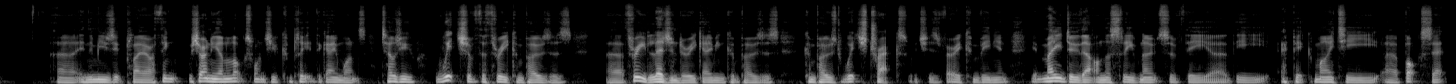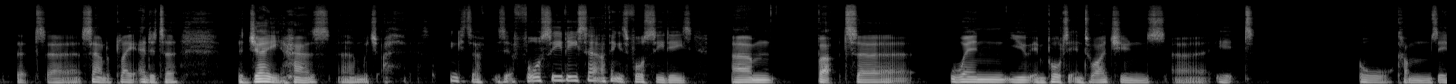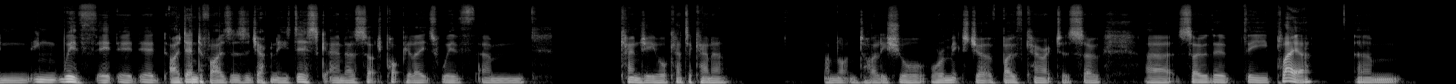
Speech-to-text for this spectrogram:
uh, in the music player, I think, which only unlocks once you've completed the game once, tells you which of the three composers, uh, three legendary gaming composers, composed which tracks, which is very convenient. It may do that on the sleeve notes of the uh, the Epic Mighty uh, box set that uh, Sound of Play editor uh, Jay has, um, which I think it's a is it a four CD set? I think it's four CDs. Um, but when you import it into iTunes, uh, it all comes in, in with it, it, it identifies as a Japanese disc and as such populates with um, kanji or katakana. I'm not entirely sure, or a mixture of both characters. So, uh, so the the player um,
